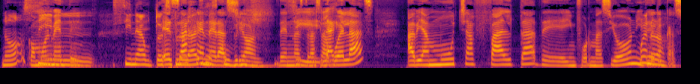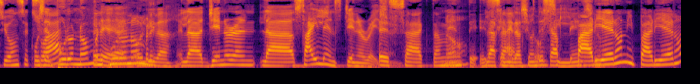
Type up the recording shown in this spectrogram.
¿No? Comúnmente. Sin, sin autoexplorar Esa generación de Sí, nuestras la- abuelas había mucha falta de información y Bueno, de educación sexual. Pues el puro nombre, El puro nombre. Oliva. La, generan, la Silence Generation. Exactamente. ¿no? La generación del O sea, silencio. Parieron y parieron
